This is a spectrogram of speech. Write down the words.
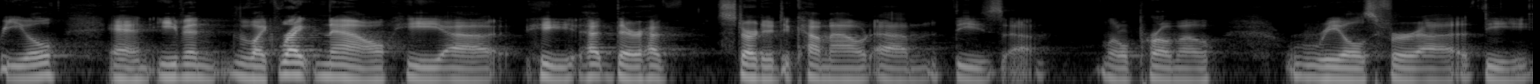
real. And even like right now he uh he had there have started to come out um, these uh, little promo reels for uh, the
